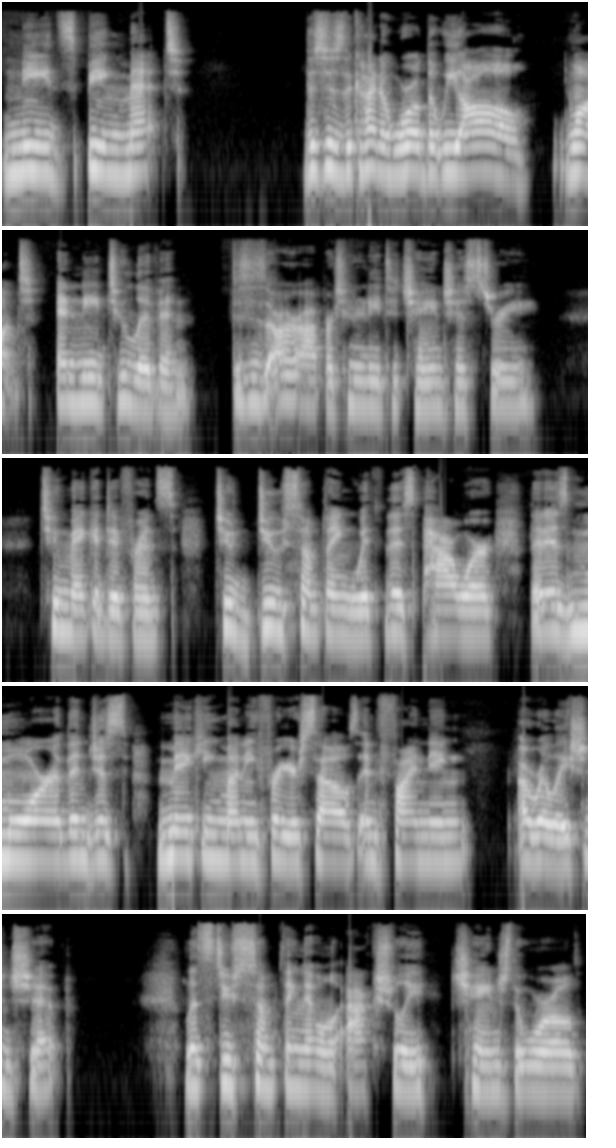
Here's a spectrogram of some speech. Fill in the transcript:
needs being met. This is the kind of world that we all want and need to live in. This is our opportunity to change history, to make a difference, to do something with this power that is more than just making money for yourselves and finding a relationship. Let's do something that will actually change the world,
